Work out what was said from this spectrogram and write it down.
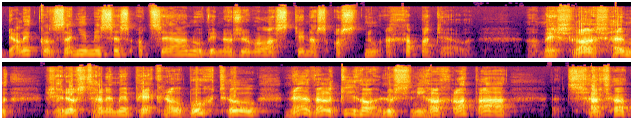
Daleko za nimi se z oceánu vynořovala stěna z ostnů a chapadel. Myslel jsem, že dostaneme pěknou buchtu, ne velkýho hnusného chlapa. Co to?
